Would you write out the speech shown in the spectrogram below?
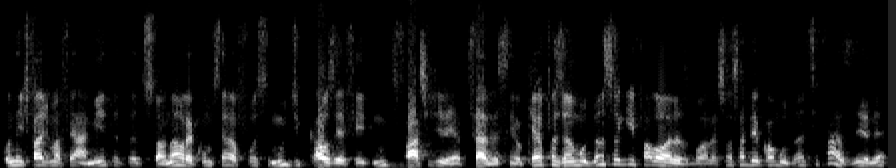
quando a gente faz uma ferramenta tradicional, é como se ela fosse muito de causa e efeito, muito fácil e direto, sabe? Assim, eu quero fazer uma mudança, alguém fala horas, bola, é só saber qual mudança e fazer, né?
